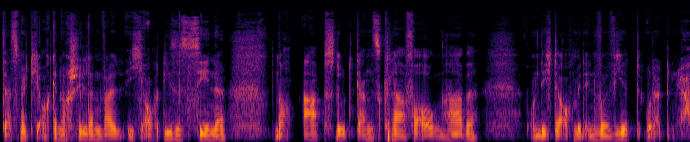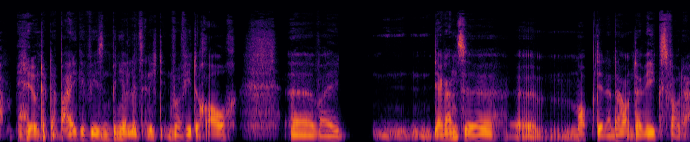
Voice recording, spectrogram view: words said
das möchte ich auch gerne noch schildern, weil ich auch diese Szene noch absolut ganz klar vor Augen habe und ich da auch mit involviert oder ja, oder dabei gewesen bin, ja letztendlich involviert doch auch, äh, weil der ganze äh, Mob, der dann da unterwegs war, oder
